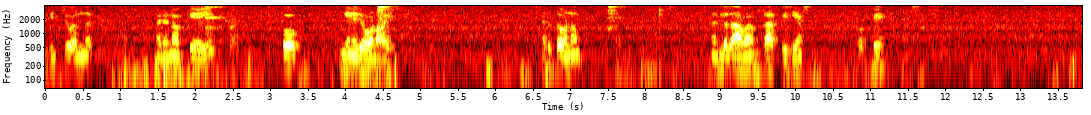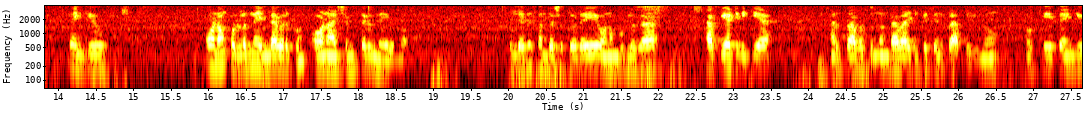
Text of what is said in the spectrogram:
തിരിച്ചു വന്ന് മരണമൊക്കെ ആയി. ഇപ്പോൾ ഇങ്ങനൊരു ഓണമായി. അടുത്ത ഓണം നല്ലതാവാൻ പ്രാർത്ഥിക്കാം. ഓക്കെ. താങ്ക് യു. ഓണം കൊള്ളുന്ന എല്ലാവർക്കും ഓണാശംസകൾ നേരുന്നു. എല്ലാവരും സന്തോഷത്തോടെ ഓണം കൊള്ളുക. ഹാപ്പിയായിട്ടിരിക്കുക ആർക്കും ആപത്തൊന്നും ഉണ്ടാവാതിരിക്കട്ടെ എന്ന് പ്രാർത്ഥിക്കുന്നു. ഓക്കെ താങ്ക്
